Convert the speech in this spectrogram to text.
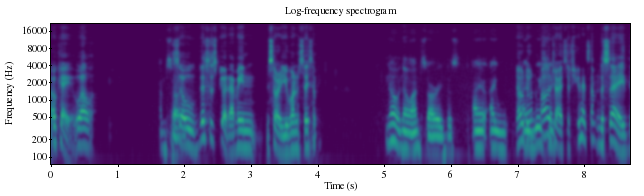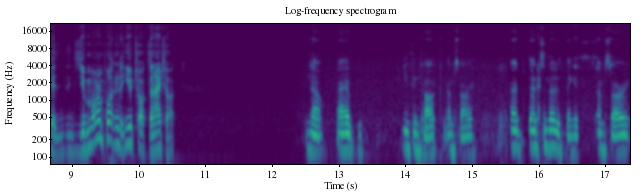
Okay, well, I'm sorry. so this is good. I mean, sorry, you want to say something? no, no, I'm sorry. Just I I No, I don't wish I- apologize. If you had something to say, that you're more important that you talk than I talk. No, I have. You can talk. I'm sorry. I, that's another thing. It's. I'm sorry.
